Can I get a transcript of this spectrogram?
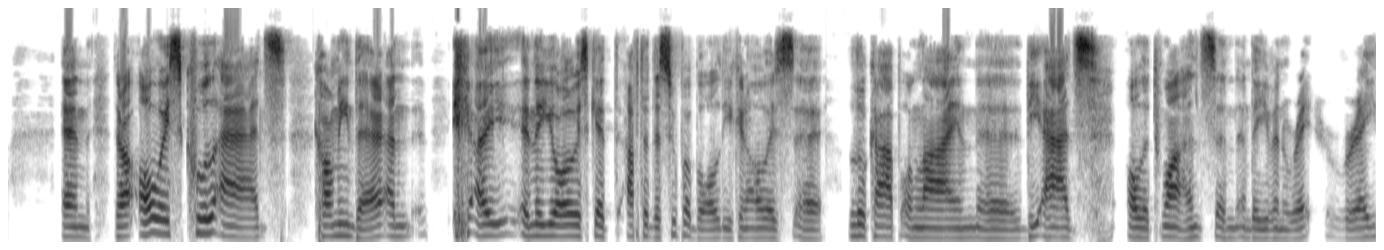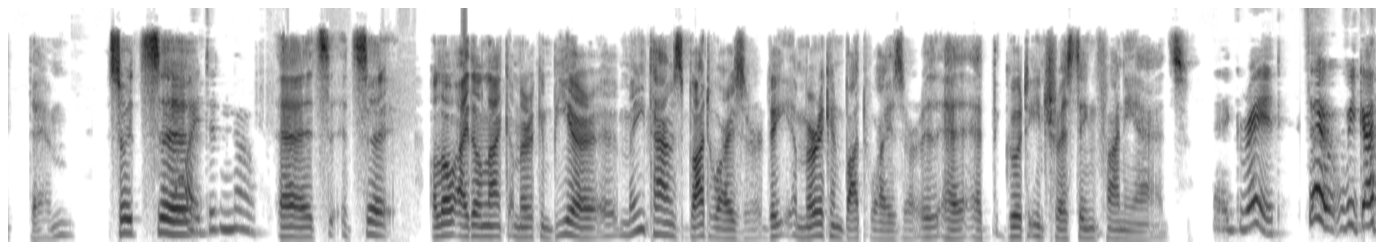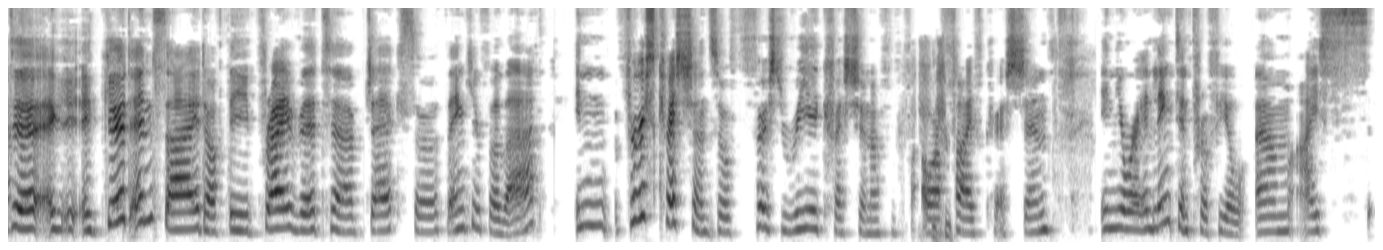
and there are always cool ads coming there and i and then you always get after the super bowl you can always uh, look up online uh, the ads all at once and, and they even rate, rate them so it's uh, oh, i didn't know uh, it's it's uh, although i don't like american beer uh, many times budweiser the american budweiser had good interesting funny ads great so we got a, a, a, good insight of the private uh, Jack. So thank you for that. In first question, so first real question of our five questions. In your LinkedIn profile, um, I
